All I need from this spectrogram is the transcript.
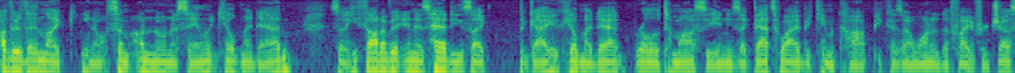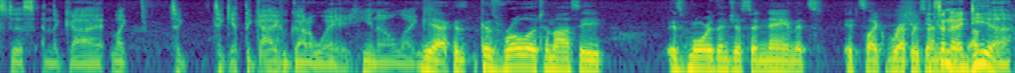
other than like, you know, some unknown assailant killed my dad. So he thought of it in his head. He's like, the guy who killed my dad, Rollo Tomasi. And he's like, that's why I became a cop because I wanted to fight for justice and the guy, like, to, to get the guy who got away, you know, like, Yeah, because Rollo Tomasi is more than just a name. It's it's like representative. it's an of- idea.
